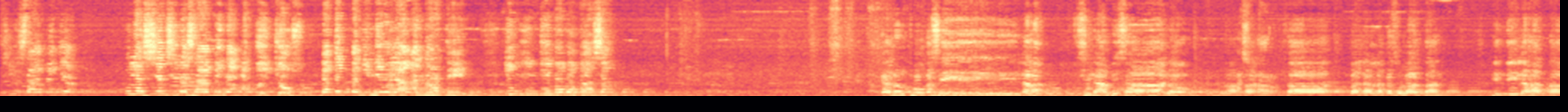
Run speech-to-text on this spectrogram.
Sinasabi niya, wala siyang sinasabi na ako'y Diyos. Bakit paniniwalaan natin yung hindi mababasa? Ganun po kasi na, sinabi sa ano, kasulatan, sa banal na kasulatan, hindi lahat na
